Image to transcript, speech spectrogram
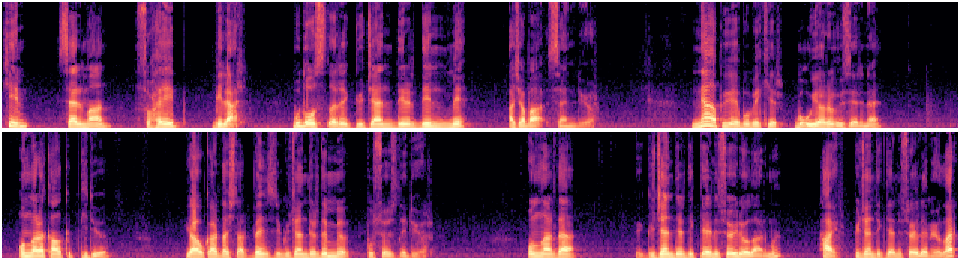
Kim? Selman, Suheyb, Bilal. Bu dostları gücendirdin mi acaba sen diyor. Ne yapıyor Ebu Bekir bu uyarı üzerine? Onlara kalkıp gidiyor. Yahu kardeşler ben sizi gücendirdim mi bu sözle diyor. Onlar da gücendirdiklerini söylüyorlar mı? Hayır, gücendiklerini söylemiyorlar.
